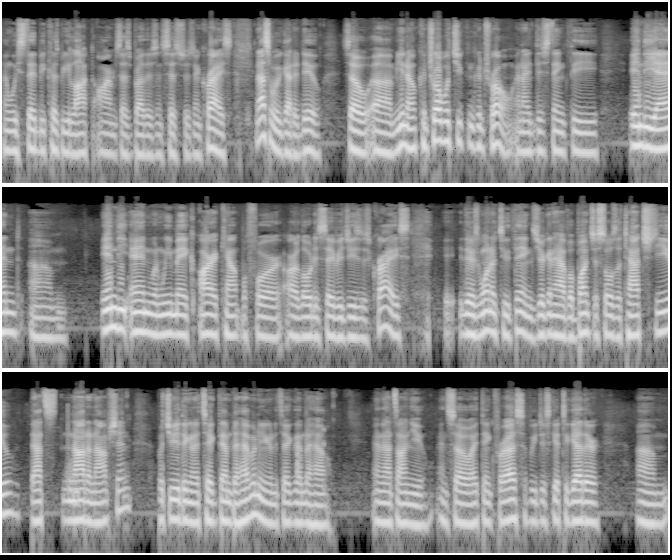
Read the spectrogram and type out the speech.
and we stood because we locked arms as brothers and sisters in christ and that's what we got to do so um, you know control what you can control and i just think the in the end um, in the end, when we make our account before our Lord and Savior Jesus Christ, there's one or two things. You're going to have a bunch of souls attached to you. That's not an option, but you're either going to take them to heaven or you're going to take them to hell. And that's on you. And so I think for us, if we just get together um,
